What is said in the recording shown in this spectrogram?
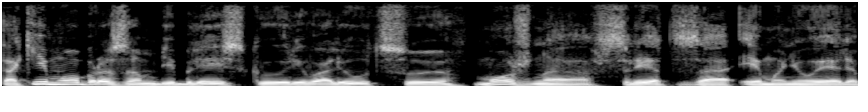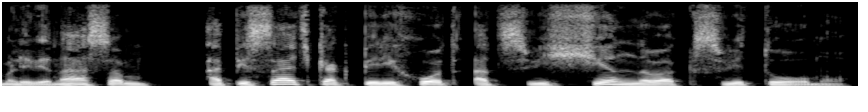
Таким образом, библейскую революцию можно, вслед за Эммануэлем Левинасом, описать как переход от священного к святому.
